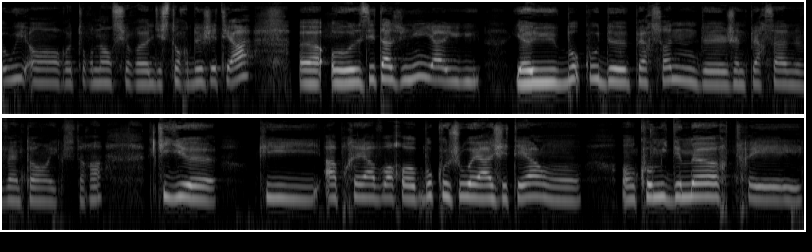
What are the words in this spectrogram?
euh, oui, en retournant sur euh, l'histoire de GTA, euh, aux États-Unis, il y a eu il y a eu beaucoup de personnes, de jeunes personnes, 20 ans, etc., qui, euh, qui après avoir euh, beaucoup joué à GTA, ont, ont commis des meurtres et,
